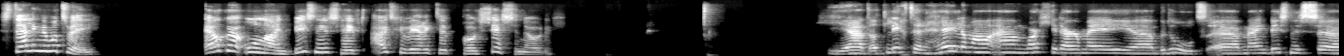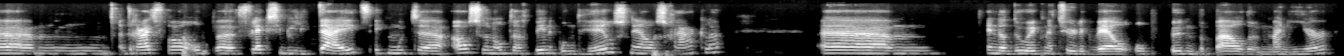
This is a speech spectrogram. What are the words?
Stelling nummer twee. Elke online business heeft uitgewerkte processen nodig. Ja, dat ligt er helemaal aan wat je daarmee uh, bedoelt. Uh, mijn business uh, draait vooral op eh, flexibiliteit. Ik moet, als er een opdracht binnenkomt, heel snel schakelen. Ehm, en dat doe ik natuurlijk wel op een bepaalde manier.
